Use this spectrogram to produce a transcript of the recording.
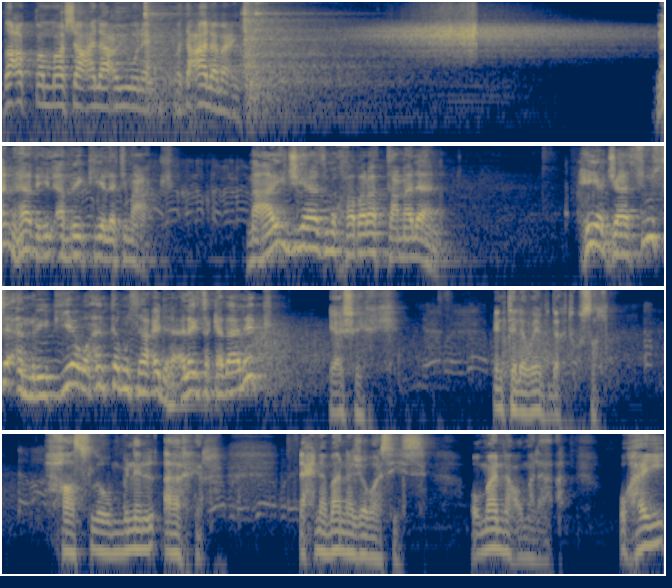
ضع الطماشه على عيونك وتعال معي. من هذه الأمريكية التي معك؟ معي جهاز مخابرات تعملان. هي جاسوسة أمريكية وأنت مساعدها أليس كذلك؟ يا شيخي أنت لوين بدك توصل؟ حاصله من الآخر نحن مانا جواسيس ومانا عملاء وهي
